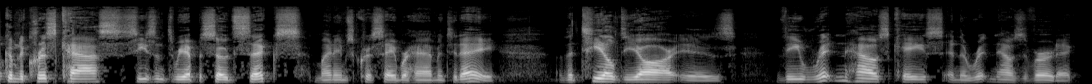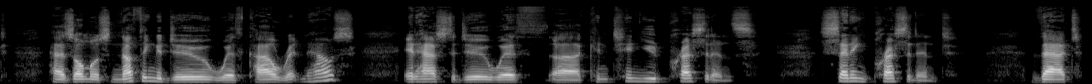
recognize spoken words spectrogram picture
Welcome to Chris Cast, Season 3, Episode 6. My name's Chris Abraham, and today the TLDR is the Rittenhouse case and the Rittenhouse verdict has almost nothing to do with Kyle Rittenhouse. It has to do with uh, continued precedence, setting precedent that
